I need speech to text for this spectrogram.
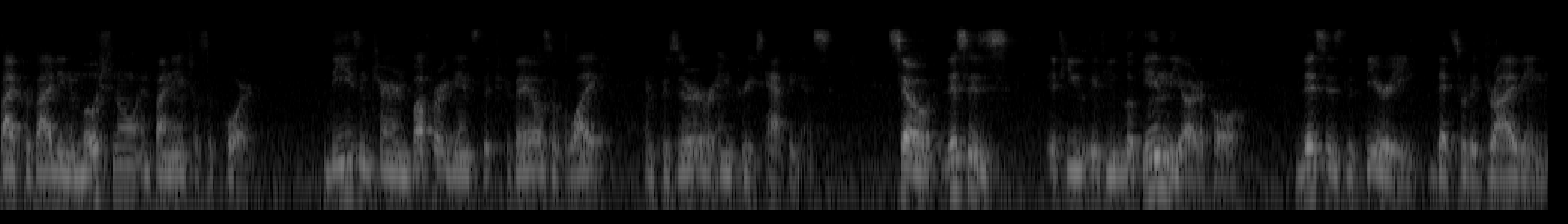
by providing emotional and financial support. These in turn buffer against the travails of life and preserve or increase happiness. So this is, if you if you look in the article, this is the theory that's sort of driving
